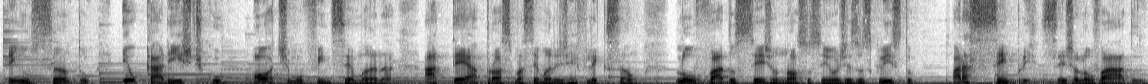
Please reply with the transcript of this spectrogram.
Tenha um santo, eucarístico, ótimo fim de semana. Até a próxima semana de reflexão. Louvado seja o nosso Senhor Jesus Cristo. Para sempre seja louvado.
